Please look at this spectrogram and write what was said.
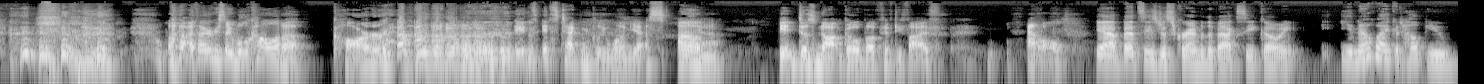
I thought you were gonna say we'll call it a car. it's it's technically one, yes. Um, it does not go above fifty five at all. Yeah, Betsy's just crammed in the back seat, going. You know, I could help you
